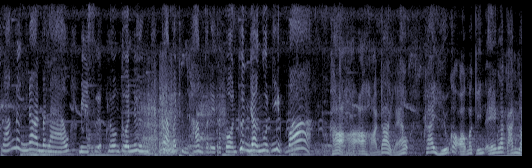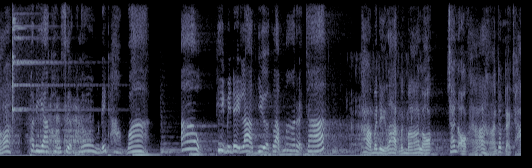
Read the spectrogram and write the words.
ครั้งหนึ่งนานมาแล้ว มีเสือโคร่งตัวหนึ่ง กลับมาถึงถ้ำก็ได้ตะโกนขึ้นอย่างหงุดหงิดว่าข้าหาอาหารได้แล้ว ใครหิวก็ออกมากินเองละกันนะภรรยาของเสือโคร่งได้ถามว่าอ้าวพี่ไม่ได้ลากเหยื่อกลับมาเหรอจ๊ะข้าไม่ได้ลากมันมาหรอก ฉันออกหาอาหารตั้งแต่เช้า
